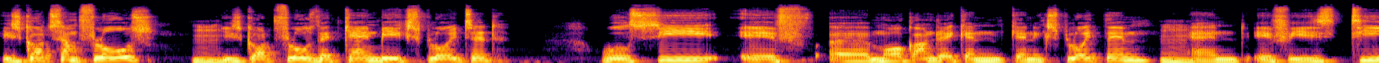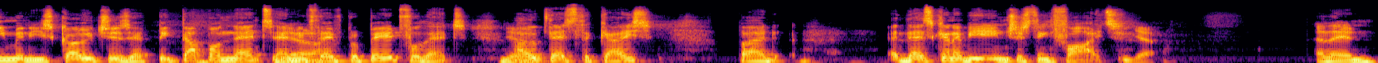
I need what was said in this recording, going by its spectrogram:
he's got some flaws. Hmm. He's got flaws that can be exploited. We'll see if uh, Marc-André can can exploit them, Hmm. and if his team and his coaches have picked up on that, and if they've prepared for that. Yeah. I hope that's the case, but that's going to be an interesting fight. Yeah. And then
